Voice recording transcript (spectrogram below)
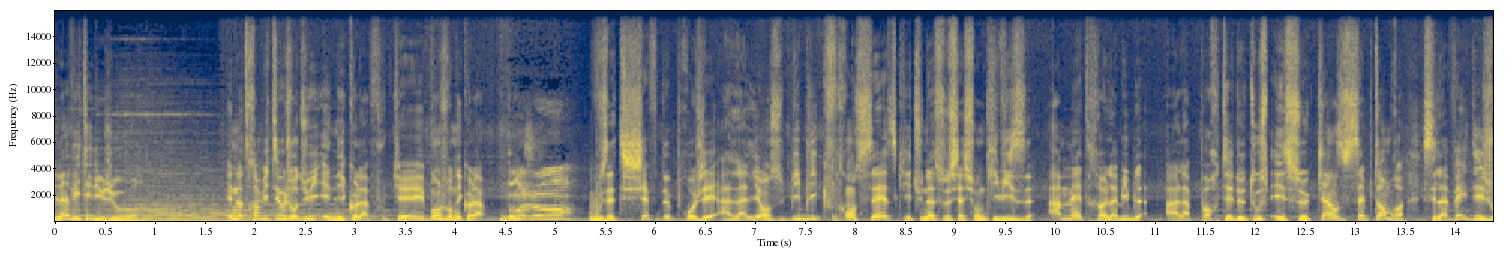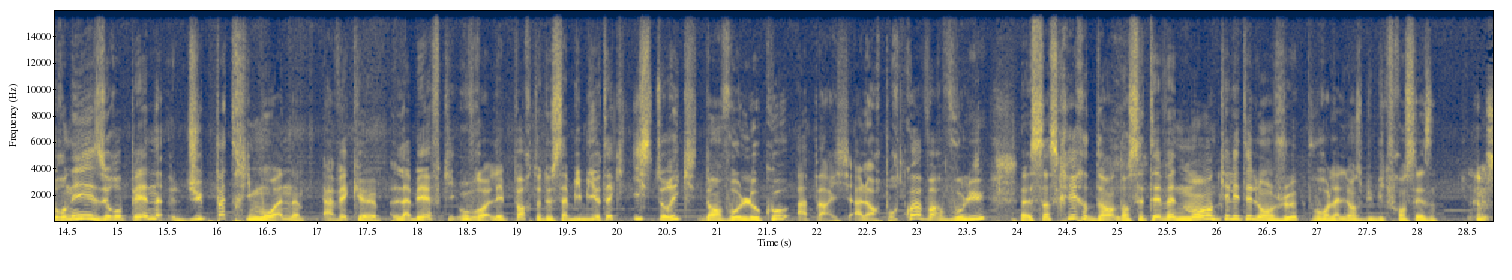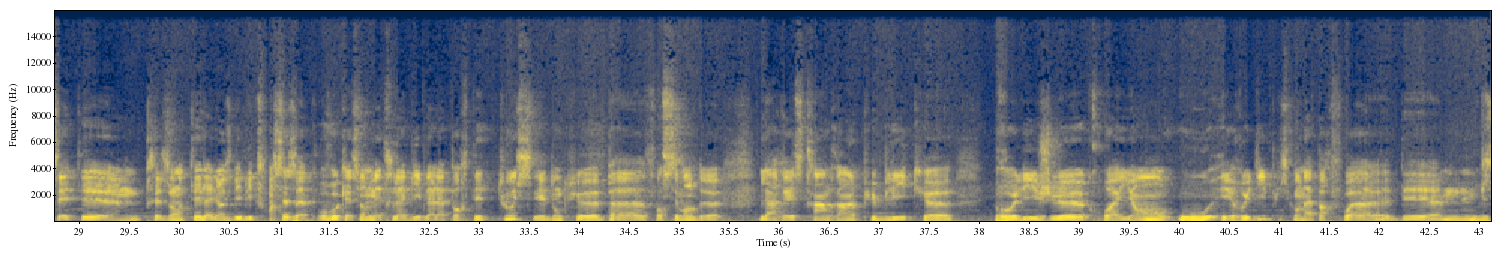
l'invité du jour. Et notre invité aujourd'hui est Nicolas Fouquet. Bonjour Nicolas. Bonjour. Vous êtes chef de projet à l'Alliance biblique française, qui est une association qui vise à mettre la Bible à la portée de tous. Et ce 15 septembre, c'est la veille des journées européennes du patrimoine, avec euh, l'ABF qui ouvre les portes de sa bibliothèque historique dans vos locaux à Paris. Alors pourquoi avoir voulu euh, s'inscrire dans, dans cet événement? Quel était l'enjeu pour l'Alliance biblique française? Comme ça a été euh, présenté, l'Alliance biblique française a pour vocation de mettre la Bible à la portée de tous et donc euh, pas forcément de la restreindre à un public euh, religieux, croyant ou érudit, puisqu'on a parfois des,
